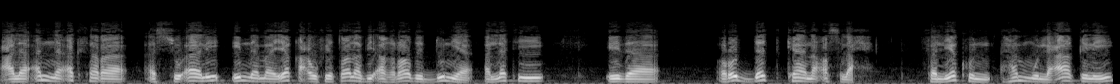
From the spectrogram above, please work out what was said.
على أن أكثر السؤال إنما يقع في طلب أغراض الدنيا التي إذا ردت كان أصلح فليكن هم العاقل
